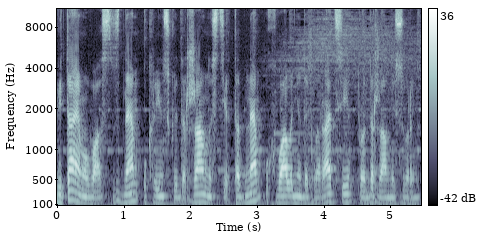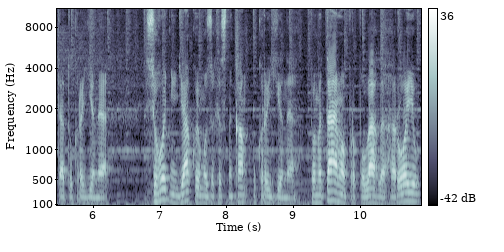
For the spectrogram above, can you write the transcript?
Вітаємо вас з Днем Української державності та Днем ухвалення Декларації про державний суверенітет України. Сьогодні дякуємо захисникам України, пам'ятаємо про полеглих героїв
